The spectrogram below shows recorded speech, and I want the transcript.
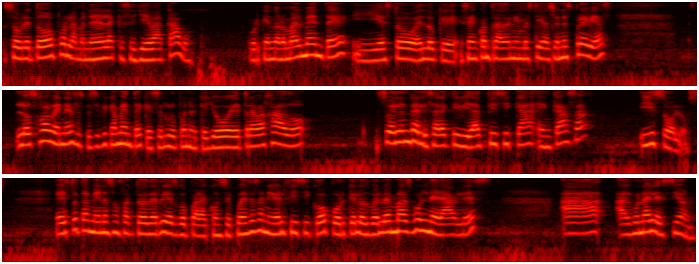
sobre todo por la manera en la que se lleva a cabo, porque normalmente, y esto es lo que se ha encontrado en investigaciones previas, los jóvenes específicamente, que es el grupo en el que yo he trabajado, suelen realizar actividad física en casa y solos. Esto también es un factor de riesgo para consecuencias a nivel físico porque los vuelve más vulnerables a alguna lesión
